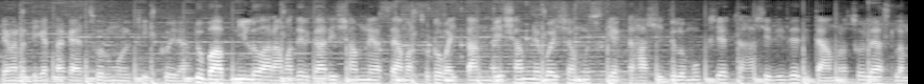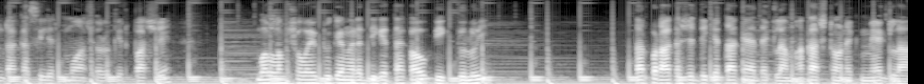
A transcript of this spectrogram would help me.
ক্যামেরার দিকে তাকায় চুলমুল ঠিক কইরা। একটু ভাব নিল আর আমাদের গাড়ির সামনে আছে আমার ছোট ভাই তানভীর। সামনে বৈশা মুসকি একটা হাসি দিল। মুখে একটা হাসি দিতে দিতে আমরা চলে আসলাম ঢাকা সিলেট মহাসড়কের পাশে। বললাম সবাই একটু ক্যামেরার দিকে তাকাও পিক তুলই। তারপর আকাশের দিকে তাকায় দেখলাম আকাশটা অনেক মেঘলা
